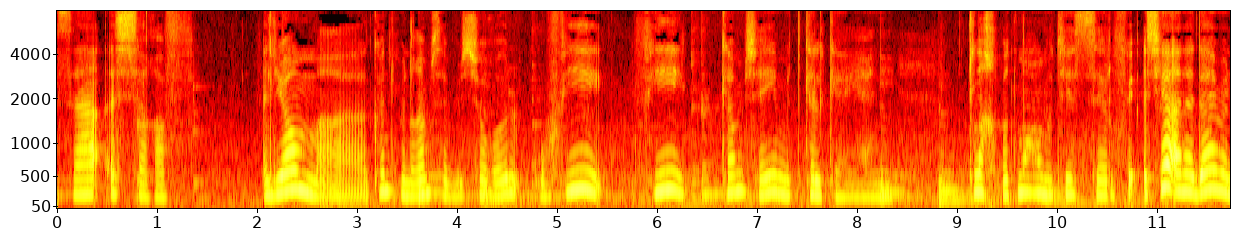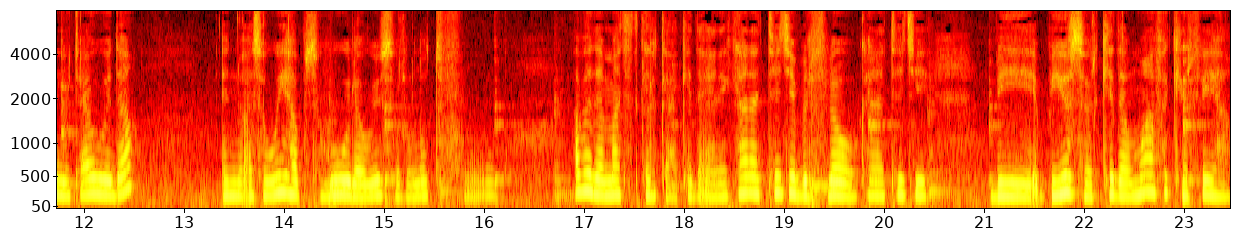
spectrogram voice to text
مساء الشغف. اليوم آه، كنت منغمسة بالشغل وفي في كم شيء متكلكع يعني متلخبط ما هو متيسر وفي أشياء أنا دايما متعودة إنه أسويها بسهولة ويسر ولطف و... أبدا ما تتكلكع كده. يعني كانت تجي بالفلو كانت تجي بي... بيسر كده وما أفكر فيها.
